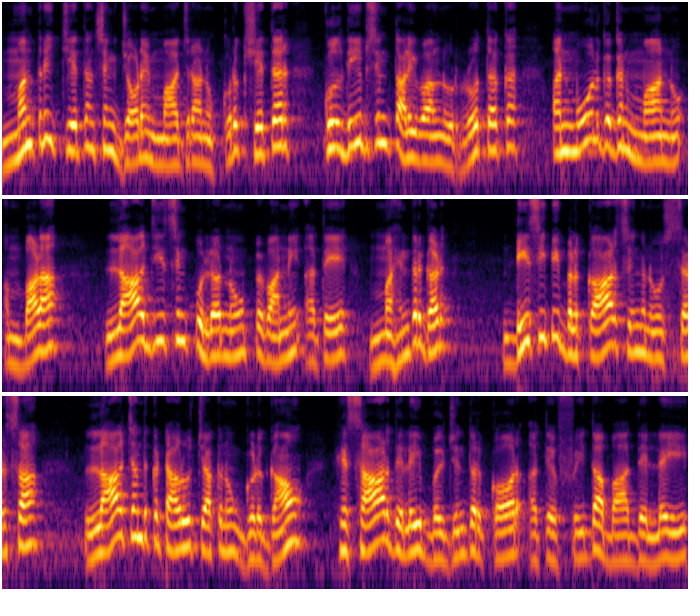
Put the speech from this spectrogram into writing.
ਮੰਤਰੀ ਚੇਤਨ ਸਿੰਘ ਜੋੜੇ ਮਾਜਰਾ ਨੂੰ ਕੁਰਕਸ਼ੇਤਰ, ਕੁਲਦੀਪ ਸਿੰਘ ਧਾਲੀਵਾਲ ਨੂੰ ਰੋਹਤਕ, ਅਨਮੋਲ ਗਗਨ ਮਾਨ ਨੂੰ ਅੰਬਾਲਾ ਲਾਲਜੀਤ ਸਿੰਘ ਭੁੱਲਰ ਨੂੰ ਭਿਵਾਨੀ ਅਤੇ ਮਹਿੰਦਰਗੜ੍ਹ, ਡੀਸੀਪੀ ਬਲਕਾਰ ਸਿੰਘ ਨੂੰ ਸਿਰਸਾ, ਲਾਲਚੰਦ ਕਟਾਰੂ ਚੱਕ ਨੂੰ ਗੁੜਗਾਉਂ ਹਿਸਾਰ ਦੇ ਲਈ ਬਲਜਿੰਦਰ ਕੌਰ ਅਤੇ ਫਰੀਦਾਬਾਦ ਦੇ ਲਈ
